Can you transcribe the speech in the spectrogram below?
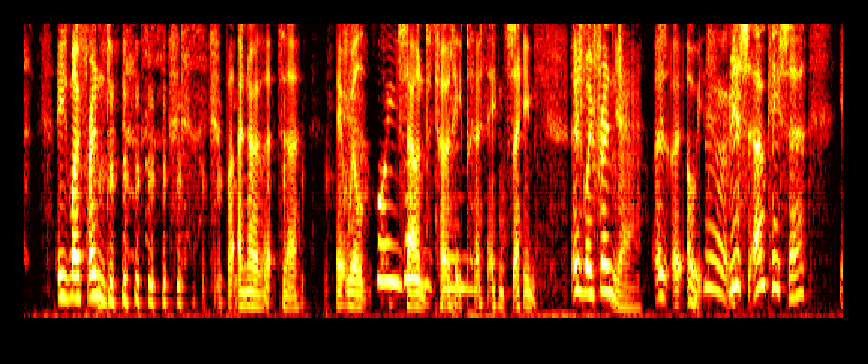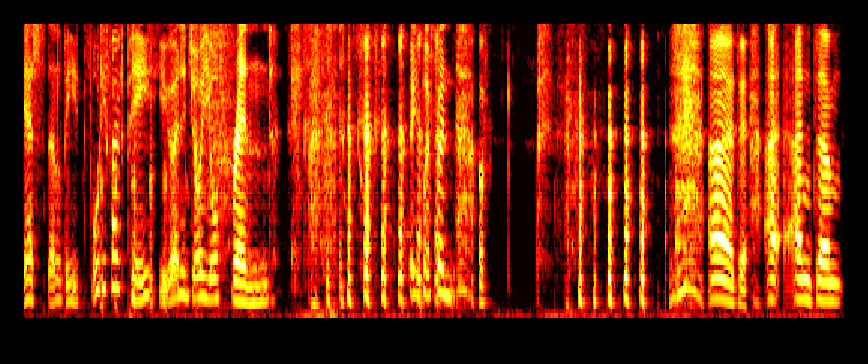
he's my friend, but I know that uh, it will sound totally insane. He's my friend. Yeah. Uh, uh, oh, Yeah. yes, okay, sir. Yes, that'll be 45p. You go and enjoy your friend. My friend. Oh dear. Uh, and um,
